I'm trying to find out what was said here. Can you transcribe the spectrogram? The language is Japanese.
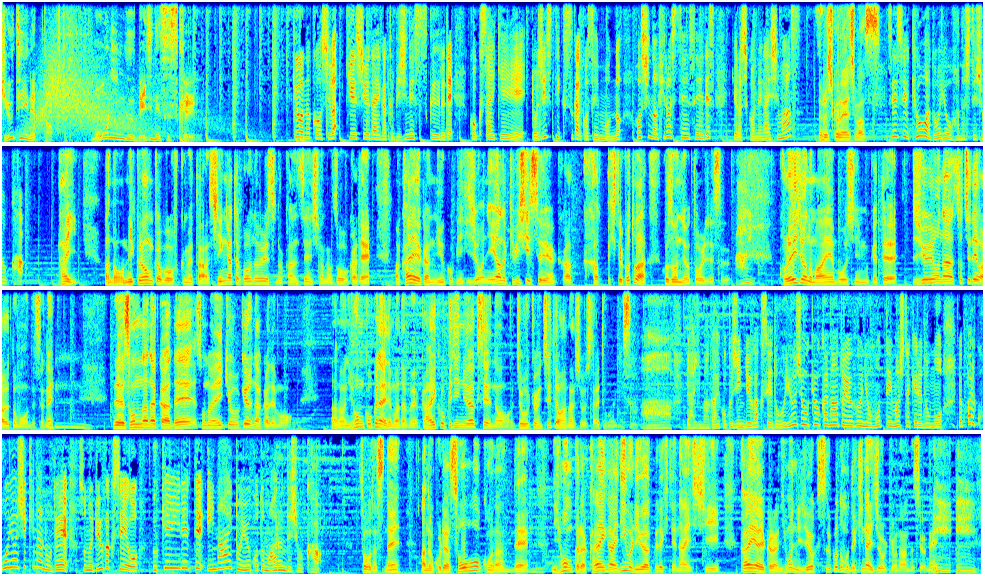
QTnet モーニングビジネススクール今日の講師は九州大学ビジネススクールで国際経営ロジスティクスがご専門の星野博先生ですよろしくお願いしますよろしくお願いします先生今日はどういうお話でしょうか？はい。あの、オミクロン株を含めた新型コロナウイルスの感染者の増加で、まあ、海外からの入国に非常にあの厳しい制限がかかってきていることはご存知の通りです。はい。これ以上のまん延防止に向けて重要な措置ではあると思うんですよね。で、そんな中で、その影響を受ける中でも、あの日本国内で学ぶ外国人留学生の状況についてお話をしたいと思います。ああ、いや今外国人留学生どういう状況かなというふうに思っていましたけれども、やっぱりこういう時期なので、その留学生を受け入れていないということもあるんでしょうか？そうですね。あの、これは双方向なんで、うん、日本から海外にも留学できてないし、海外から日本に留学することもできない状況なんですよね。えーえー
